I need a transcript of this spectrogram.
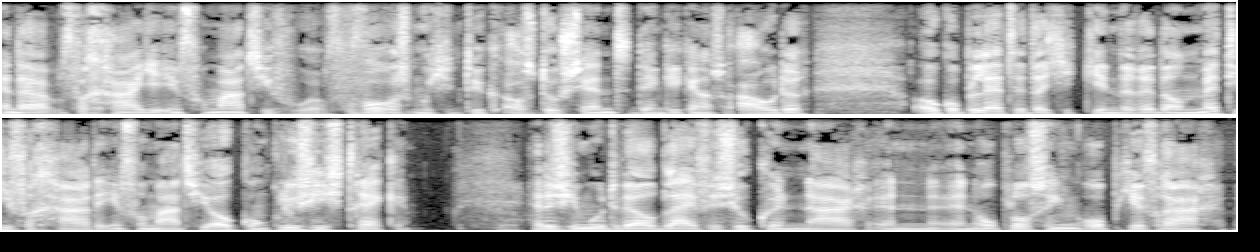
en daar verga je informatie voor. Vervolgens moet je natuurlijk als docent, denk ik, en als ouder... ook op letten dat je kinderen dan met die vergaarde informatie ook conclusies trekken dus je moet wel blijven zoeken naar een, een oplossing op je vragen.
